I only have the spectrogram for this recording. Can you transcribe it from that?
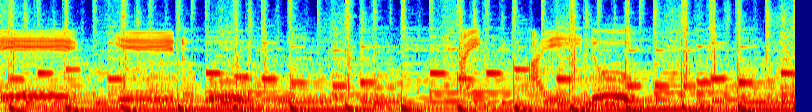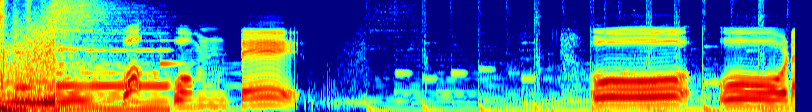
ఏ ఏనుగు ఐ ఐదు. ఓ ఒంటే. ఓ ఓడ.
